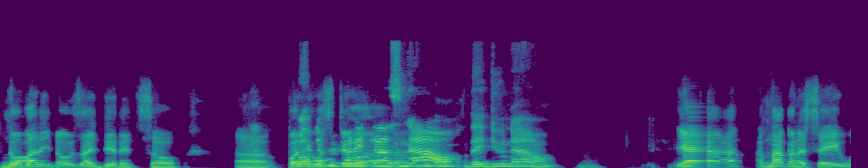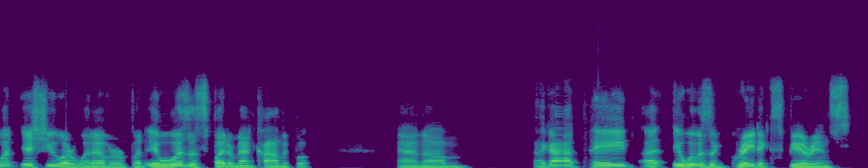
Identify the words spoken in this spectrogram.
Nobody knows I did it, so. Uh, but well, it was everybody still, does uh, now. They do now. yeah I, i'm not gonna say what issue or whatever but it was a spider-man comic book and um i got paid uh, it was a great experience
